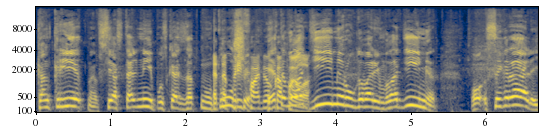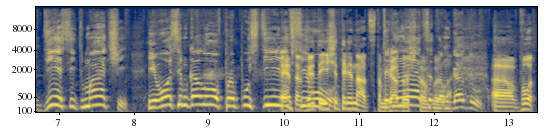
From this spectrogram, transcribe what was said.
конкретно, все остальные пускай заткнут Это при уши. Фабио Это Капелло. Владимиру говорим, Владимир. Сыграли 10 матчей и 8 голов пропустили Это в всего. 2013 году, что 13 было. году. А, вот,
